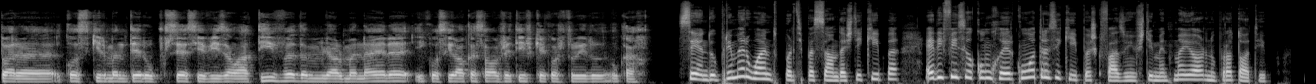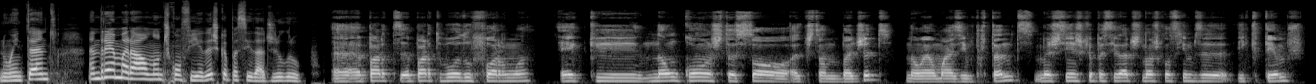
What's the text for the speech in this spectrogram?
para conseguir manter o processo e a visão ativa da melhor maneira e conseguir alcançar o objetivo que é construir o carro. Sendo o primeiro ano de participação desta equipa, é difícil concorrer com outras equipas que fazem um investimento maior no protótipo. No entanto, André Amaral não desconfia das capacidades do grupo. A parte, a parte boa do Fórmula é que não consta só a questão de budget, não é o mais importante, mas sim as capacidades que nós conseguimos eh, e que temos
